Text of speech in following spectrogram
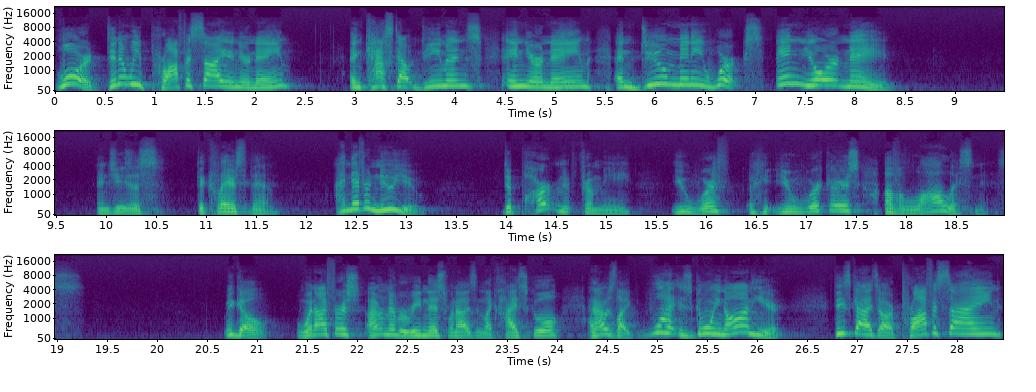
Lord, didn't we prophesy in your name and cast out demons in your name and do many works in your name? And Jesus declares to them, I never knew you. Depart from me, you, worth, you workers of lawlessness. We go, when I first, I remember reading this when I was in like high school, and I was like, what is going on here? These guys are prophesying,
